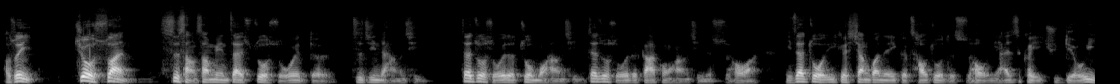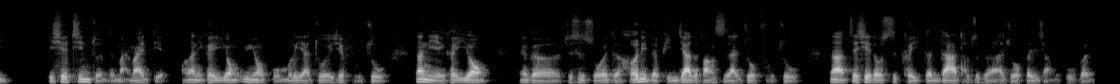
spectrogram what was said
好，所以就算市场上面在做所谓的资金的行情，在做所谓的做梦行情，在做所谓的高空行情的时候啊，你在做一个相关的一个操作的时候，你还是可以去留意。一些精准的买卖点，那你可以用运用股魔力来做一些辅助，那你也可以用那个就是所谓的合理的评价的方式来做辅助，那这些都是可以跟大家投资朋友来做分享的部分。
